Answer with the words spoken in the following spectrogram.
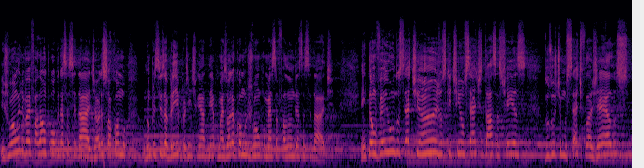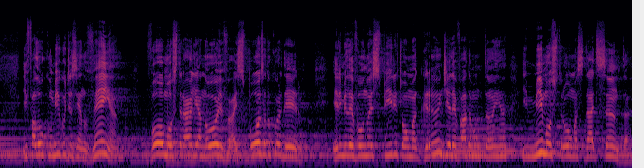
E João ele vai falar um pouco dessa cidade. Olha só como, não precisa abrir para a gente ganhar tempo, mas olha como João começa falando dessa cidade. Então veio um dos sete anjos que tinham sete taças cheias dos últimos sete flagelos e falou comigo dizendo: Venha, vou mostrar-lhe a noiva, a esposa do cordeiro. Ele me levou no espírito a uma grande e elevada montanha e me mostrou uma cidade santa,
